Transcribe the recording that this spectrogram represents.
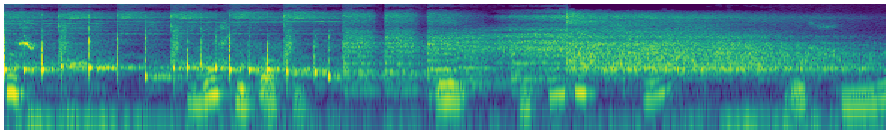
sır. Bulursunuz da atın. Ben nasıl bir şey? Ve şöyle.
